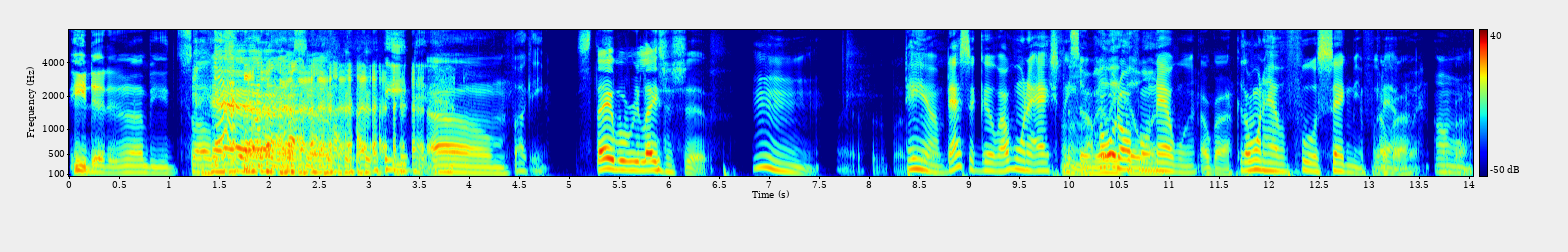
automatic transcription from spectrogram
he did it, and I'd be so. He did it. um, Fuck it. stable relationships. Hmm. Damn, that's a good one. I want to actually That's a hold off on one. that one Okay. because I want to have a full segment for that one. Um, okay.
